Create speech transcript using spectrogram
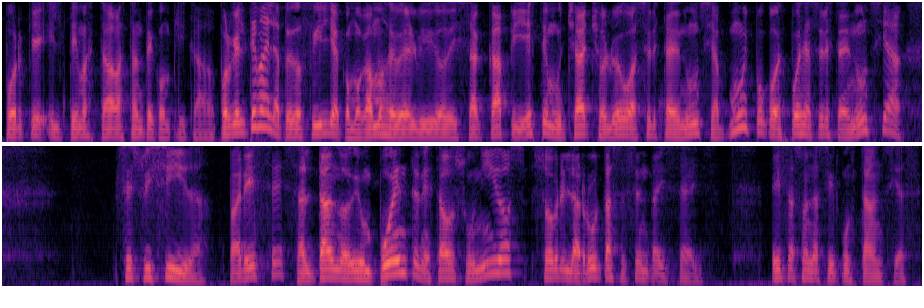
porque el tema estaba bastante complicado. Porque el tema de la pedofilia, como acabamos de ver el video de Isaac Capi, este muchacho luego de hacer esta denuncia, muy poco después de hacer esta denuncia, se suicida, parece, saltando de un puente en Estados Unidos sobre la Ruta 66. Esas son las circunstancias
